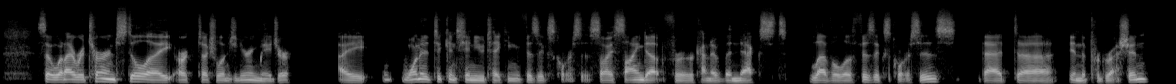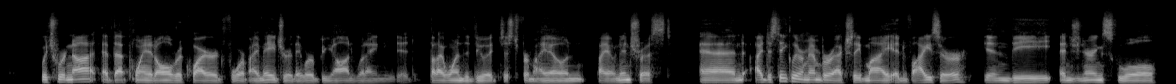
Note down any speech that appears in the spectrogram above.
so when I returned, still a architectural engineering major, I wanted to continue taking physics courses. So I signed up for kind of the next level of physics courses that uh, in the progression, which were not at that point at all required for my major. They were beyond what I needed, but I wanted to do it just for my own my own interest. And I distinctly remember actually my advisor in the engineering school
